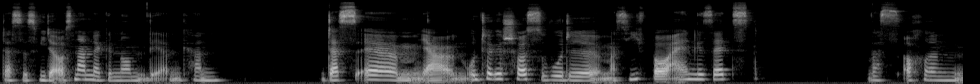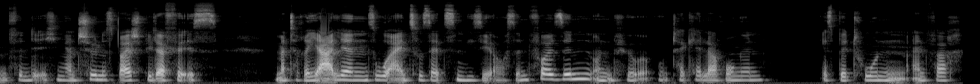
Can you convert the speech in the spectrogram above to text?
dass es wieder auseinandergenommen werden kann. Das ähm, ja, im Untergeschoss wurde Massivbau eingesetzt, was auch, ähm, finde ich, ein ganz schönes Beispiel dafür ist, Materialien so einzusetzen, wie sie auch sinnvoll sind und für Unterkellerungen ist Beton einfach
